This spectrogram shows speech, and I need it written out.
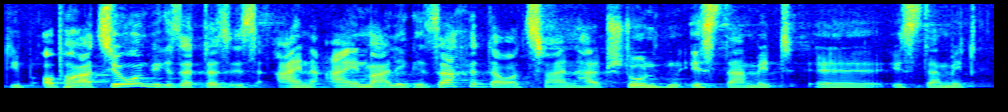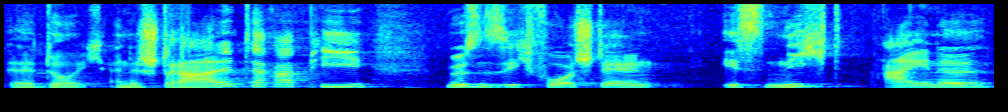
Die Operation, wie gesagt, das ist eine einmalige Sache, dauert zweieinhalb Stunden, ist damit, äh, ist damit äh, durch. Eine Strahlentherapie, müssen Sie sich vorstellen, ist nicht eine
